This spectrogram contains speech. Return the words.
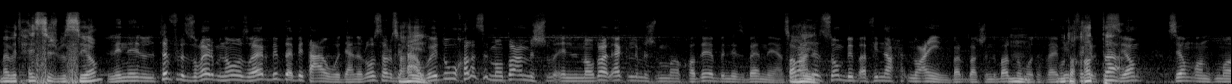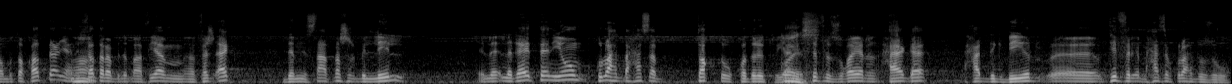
ما بتحسش بالصيام لأن الطفل الصغير من هو صغير بيبدأ بيتعود يعني الأسر. بتعوده وخلاص الموضوع مش الموضوع الأكل مش قضية بالنسبة لنا يعني طبعا صحيح. الصوم بيبقى فيه نوع- نوعين برضه عشان برضه. متفاهمين متقطع. الصيام صيام متقطع يعني آه. فترة بتبقى فيها ما فيهاش أكل ده من الساعة 12 بالليل لغاية تاني يوم كل واحد بحسب طاقته وقدرته يعني. الطفل الصغير حاجة حد كبير آه، تفرق بحسب كل واحد وظروفه.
